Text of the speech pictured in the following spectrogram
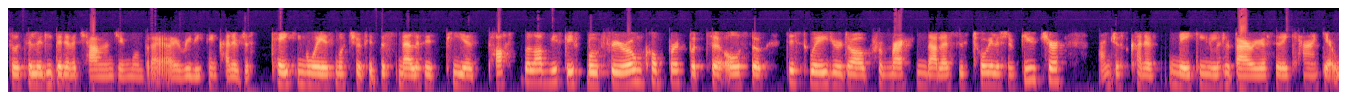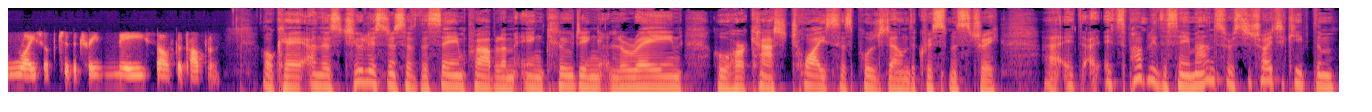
So it's a little bit of a challenging one, but I, I really think kind of just taking away as much of his, the smell of his pee as possible, obviously, both for your own comfort, but to also dissuade your dog from marking that as his toilet in future and just kind of making a little barrier so they can't get right up to the tree may solve the problem. Okay, and there's two listeners have the same problem, including Lorraine, who her cat twice has pulled down the Christmas tree. Uh, it, it's probably the same answer, is to try to keep them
